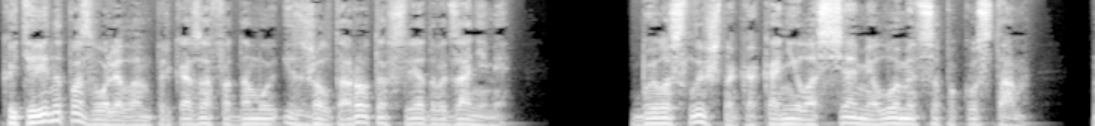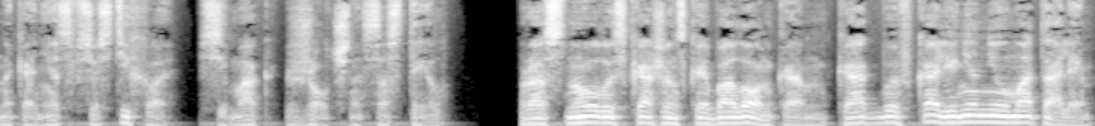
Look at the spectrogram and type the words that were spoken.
Катерина позволила, приказав одному из желторотых следовать за ними. Было слышно, как они лосями ломятся по кустам. Наконец все стихло, Симак желчно сострил. Проснулась кашинская баллонка, как бы в Калинин не умотали.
